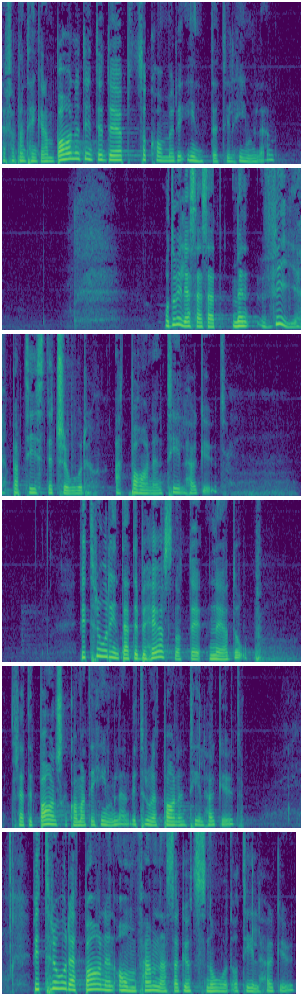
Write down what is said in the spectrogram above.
Därför att man tänker om barnet inte är döpt så kommer det inte till himlen. Och då vill jag säga så att, men vi baptister tror att barnen tillhör Gud. Vi tror inte att det behövs något eh, nöddop för att ett barn ska komma till himlen. Vi tror att barnen tillhör Gud. Vi tror att barnen omfamnas av Guds nåd och tillhör Gud.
